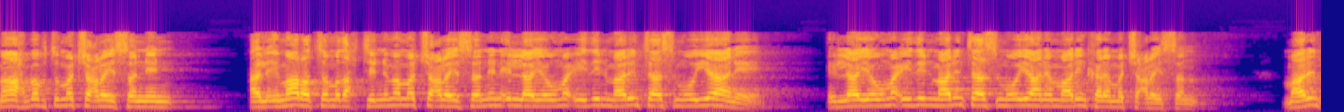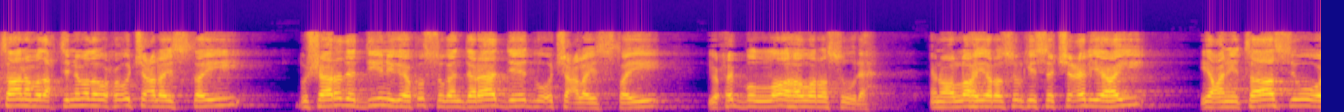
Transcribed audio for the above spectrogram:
maa axbabtu ma jeclaysanin alimaarata madaxtinimo ma jeclaysanin ilaa yowmaidin maalintaas mooyaane. Ilaa yowmaidin maalintaas mooyaane maalin kale ma jeclaysan. Maalintaana madaxtinimada wuxuu u jeclaystay bushaarada diinigae ku sugan daraaddeed buu u jeclaystay. Yuxibu allaha wa rasuulah inuu allah iyo rasuulkiisa jecel yahay yacni taasi uu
